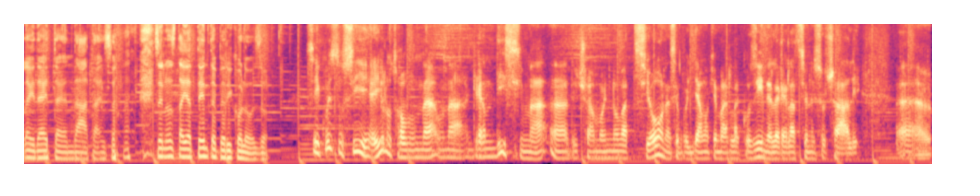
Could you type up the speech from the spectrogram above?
l'hai detta è andata, insomma, se non stai attento è pericoloso. Sì, questo sì, e io lo trovo una, una grandissima eh, diciamo, innovazione, se vogliamo chiamarla così, nelle relazioni sociali. Eh,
